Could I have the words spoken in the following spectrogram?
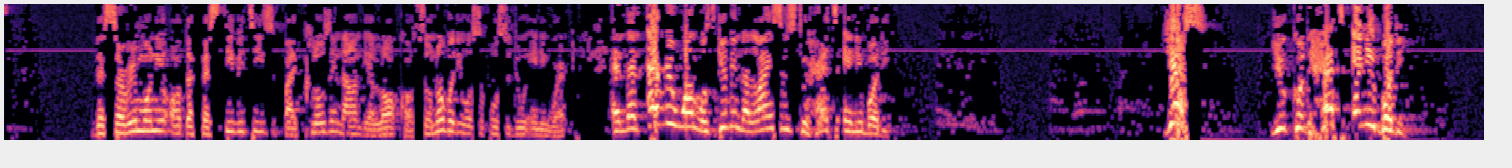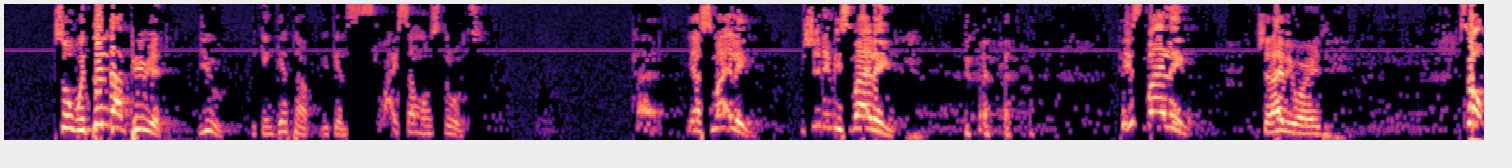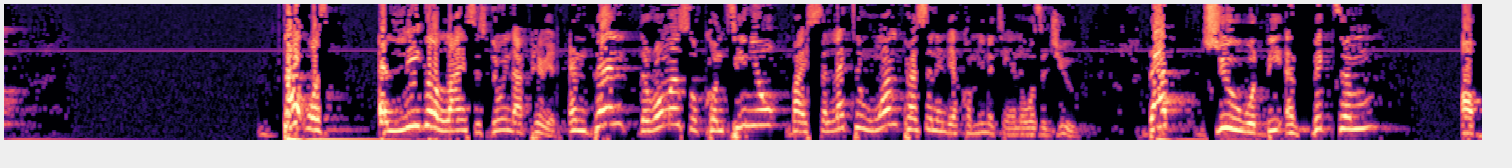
the ceremony or the festivities by closing down their law courts. So nobody was supposed to do any work. And then everyone was given the license to hurt anybody. Yes, you could hurt anybody. So within that period, you you can get up, you can slice someone's throat. You're smiling. You shouldn't be smiling. He's smiling. Should I be worried? So that was a legal license during that period. And then the Romans would continue by selecting one person in their community, and it was a Jew. That Jew would be a victim of,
